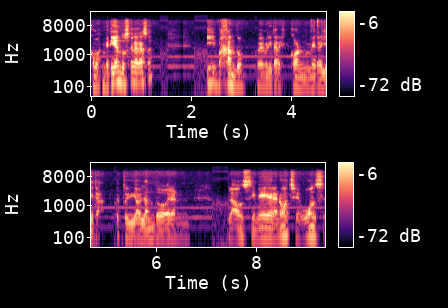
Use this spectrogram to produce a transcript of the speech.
como metiéndose a la casa y bajando los militares con metralleta. Estoy hablando, eran las once y media de la noche o once.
